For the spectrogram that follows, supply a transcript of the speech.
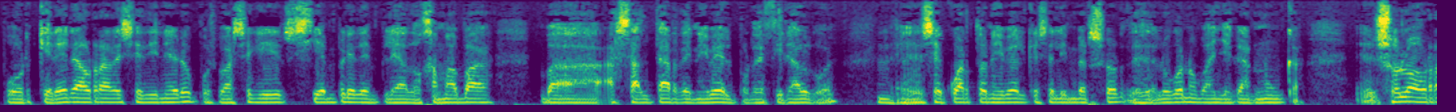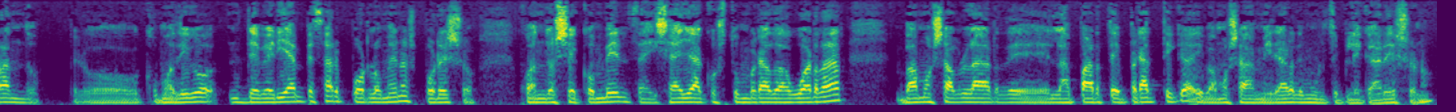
por querer ahorrar ese dinero, pues va a seguir siempre de empleado, jamás va, va a saltar de nivel, por decir algo. ¿eh? Ese cuarto nivel que es el inversor, desde luego no va a llegar nunca, eh, solo ahorrando. Pero como digo, debería empezar por lo menos por eso. Cuando se convenza y se haya acostumbrado a guardar, vamos a hablar de la parte práctica y vamos a mirar de multiplicar eso, ¿no?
